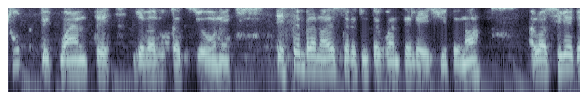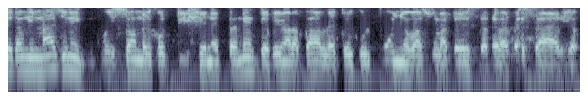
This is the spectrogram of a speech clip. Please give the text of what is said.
tutte quante le valutazioni e sembrano essere tutte quante lecite. No? Allora si vede da un'immagine in cui Sommer colpisce nettamente prima la palla e poi col pugno va sulla testa dell'avversario,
